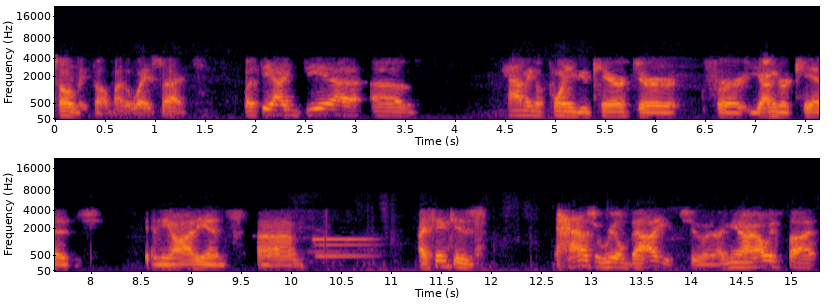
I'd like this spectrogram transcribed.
totally fell by the wayside. But the idea of having a point of view character for younger kids in the audience, um, I think is has a real value to it. I mean, I always thought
